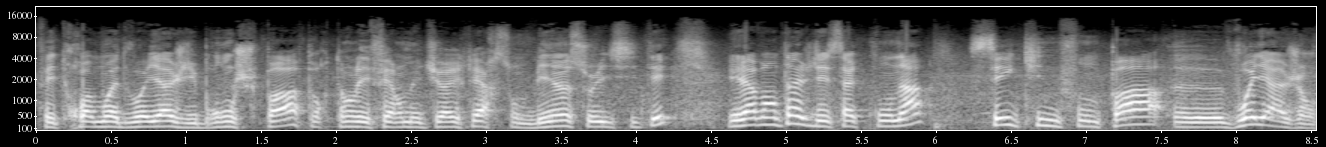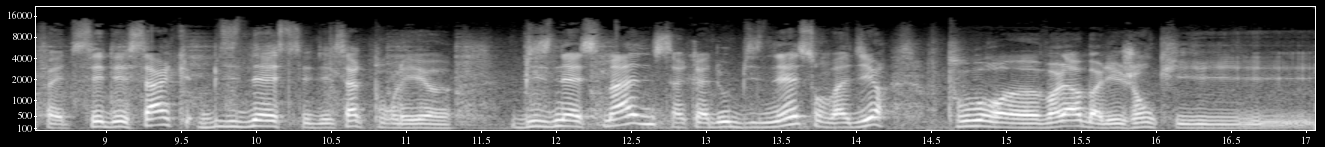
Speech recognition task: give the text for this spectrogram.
fait trois mois de voyage, ils bronchent pas. Pourtant, les fermetures éclairs sont bien sollicitées. Et l'avantage des sacs qu'on a, c'est qu'ils ne font pas euh, voyage en fait. C'est des sacs business, c'est des sacs pour les euh, businessmen, sacs à dos business, on va dire, pour euh, voilà, bah, les gens qui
